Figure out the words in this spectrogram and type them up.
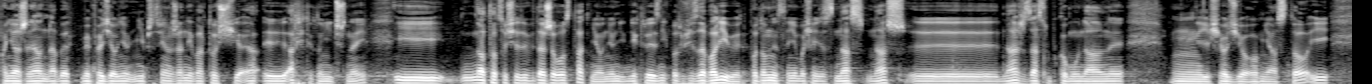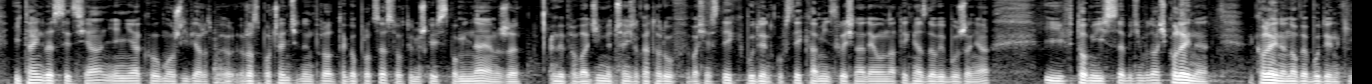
ponieważ na, nawet, bym powiedział, nie, nie przedstawiają żadnej wartości y, architektonicznej i no, to, co się wydarzyło ostatnio, nie- niektóre z nich po prostu się zawaliły. W podobnym stanie właśnie jest nasz, nasz, y, nasz zasób komunalny, mm, jeśli chodzi o miasto i, i ta inwestycja nie- niejako umożliwia rozpo- rozpoczęcie ten, tego procesu, o którym już kiedyś wspominałem, że wyprowadzimy część lokatorów właśnie z tych budynków, z tych kamienic, które się nadają natychmiast do wyburzenia i w to miejsce będziemy budować kolejne, kolejne nowe budynki.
